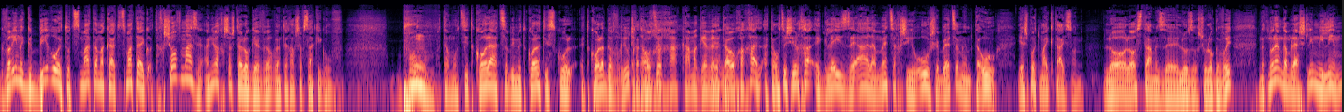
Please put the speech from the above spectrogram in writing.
גברים הגבירו את עוצמת המכה, את עוצמת האגו. תחשוב מה זה, אני אומר עכשיו שאתה לא גבר, ואני אתן לך עכשיו שק אגרוף. בום, אתה מוציא את כל העצבים, את כל התסכול, את כל הגבריות שלך. את ההוכחה רוצה, כמה גבר את אני. את ההוכחה, אתה רוצה שיהיה לך עגלי זיעה על המצח, שיראו שבעצם הם טעו. יש פה את מייק טייסון, לא, לא סתם איזה לוזר שהוא לא גברי. נתנו להם גם להשלים מילים.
